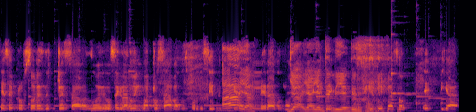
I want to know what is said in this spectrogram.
ese profesor es de tres sábados o, se graduó en cuatro sábados, por decirte, ah, ya. acelerado, ¿no? Ya, ya, ya entendí, ya entendí. En este caso, eh, ya,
